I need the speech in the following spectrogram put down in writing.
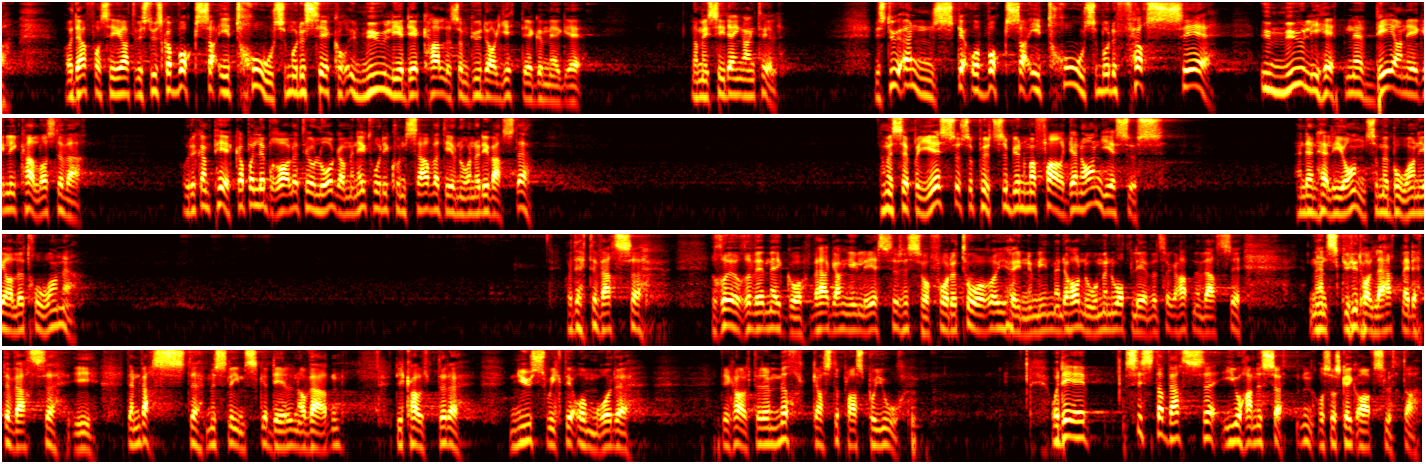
Og Derfor sier jeg at hvis du skal vokse i tro, så må du se hvor umulig det kallet som Gud har gitt deg og meg, er. La meg si det en gang til. Hvis du ønsker å vokse i tro, så må du først se umulighetene, det han egentlig kaller oss til å være. Og Du kan peke på liberale teologer, men jeg tror de konservative er noen av de verste. Når vi ser på Jesus, så plutselig begynner vi å farge en annen Jesus enn Den hellige ånd, som er boende i alle troende. Og dette verset rører ved meg. og Hver gang jeg leser det, så får det tårer i øynene mine. Men det har noe med noen opplevelser jeg har hatt med verset mens Gud har lært meg dette verset i den verste muslimske delen av verden. De kalte det Newsweek, det området. De kalte det mørkeste plass på jord. Og Det er siste verset i Johannes 17, og så skal jeg avslutte.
